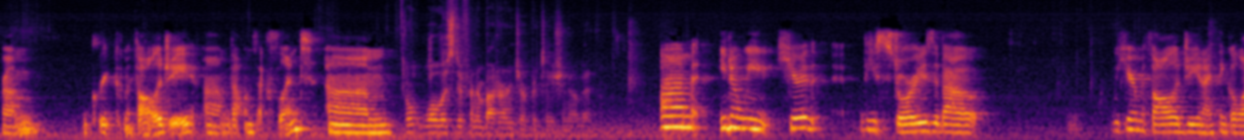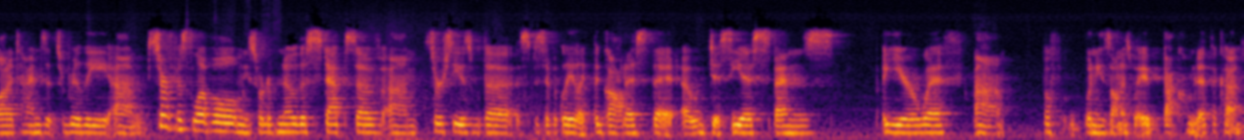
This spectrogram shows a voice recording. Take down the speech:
from Greek mythology. Um, that one's excellent. Um, What was different about her interpretation of it? um, you know, we hear th- these stories about we hear mythology, and I think a lot of times it's really um, surface level, and we sort of know the steps of um, Circe is the specifically like the goddess that Odysseus spends a year with um, bef- when he's on his way back home to Ithaca,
